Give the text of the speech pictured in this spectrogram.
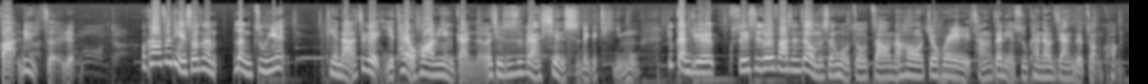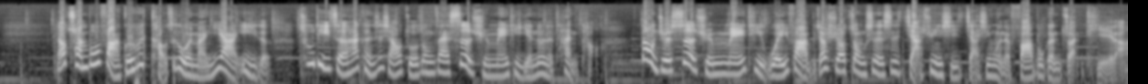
法律责任。我看到这题的时候，真的愣住，因为天哪，这个也太有画面感了，而且就是非常现实的一个题目，就感觉随时都会发生在我们生活周遭，然后就会常常在脸书看到这样的状况。然后传播法规会考这个，我也蛮讶异的。出题者他可能是想要着重在社群媒体言论的探讨，但我觉得社群媒体违法比较需要重视的是假讯息、假新闻的发布跟转贴啦。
